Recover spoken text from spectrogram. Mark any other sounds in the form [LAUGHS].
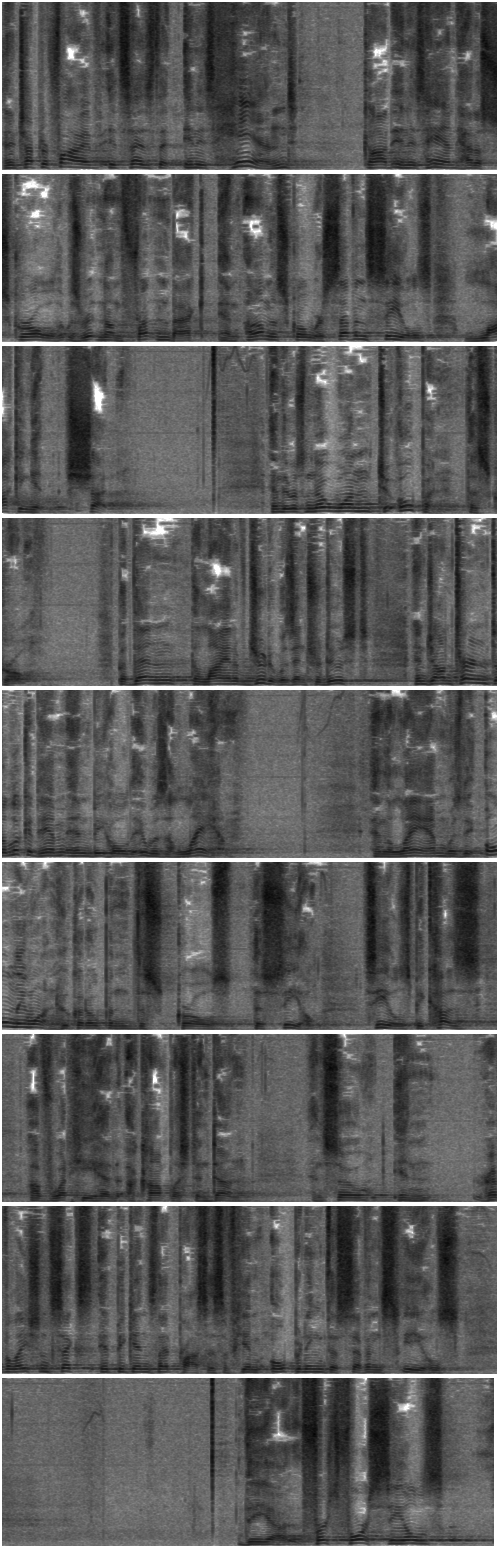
And in chapter 5, it says that in his hand, God in his hand had a scroll that was written on front and back, and on the scroll were seven seals locking it shut. And there was no one to open the scroll. But then the lion of Judah was introduced, and John turned to look at him, and behold, it was a lamb. And the lamb was the only one who could open the scrolls, the seal, seals, because of what he had accomplished and done. And so in Revelation 6, it begins that process of him opening the seven seals. The uh, first four seals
